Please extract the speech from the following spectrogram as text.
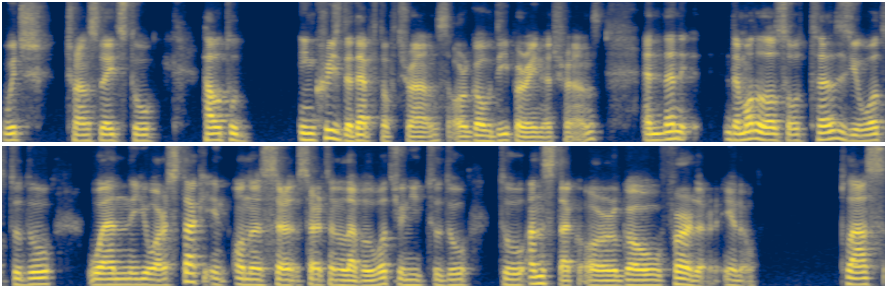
which translates to how to increase the depth of trance or go deeper in a trance. And then the model also tells you what to do when you are stuck in on a cer- certain level, what you need to do to unstuck or go further, you know. Plus,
